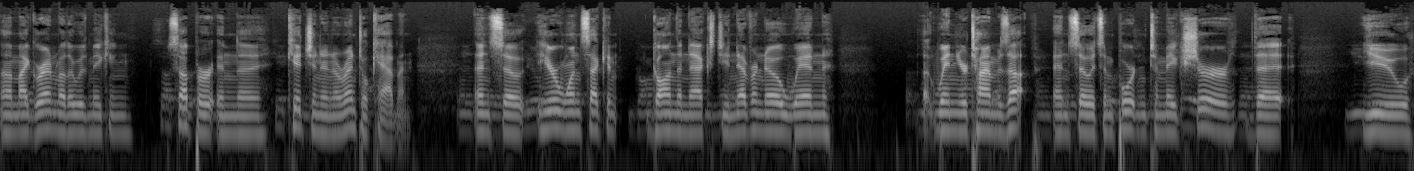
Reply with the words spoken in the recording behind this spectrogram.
uh, my grandmother was making supper in the kitchen in a rental cabin. And so here one second, gone the next. You never know when uh, when your time is up. And so it's important to make sure that you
